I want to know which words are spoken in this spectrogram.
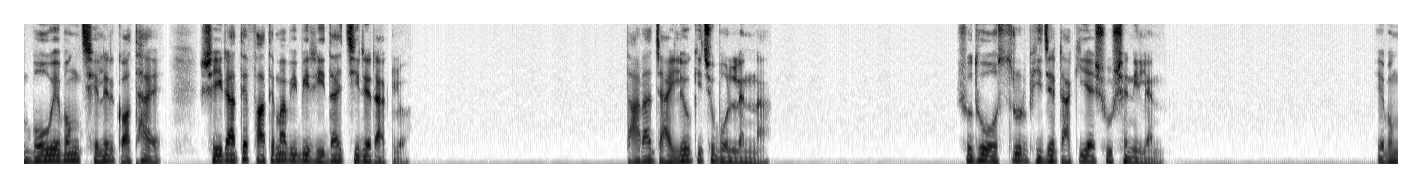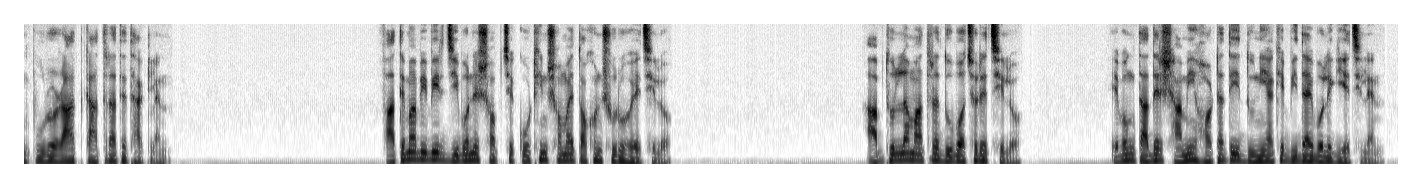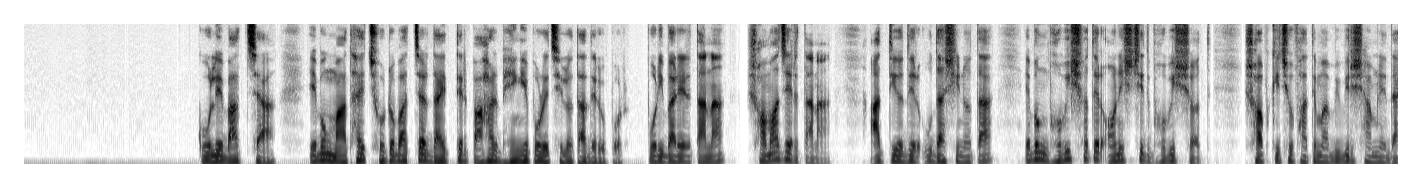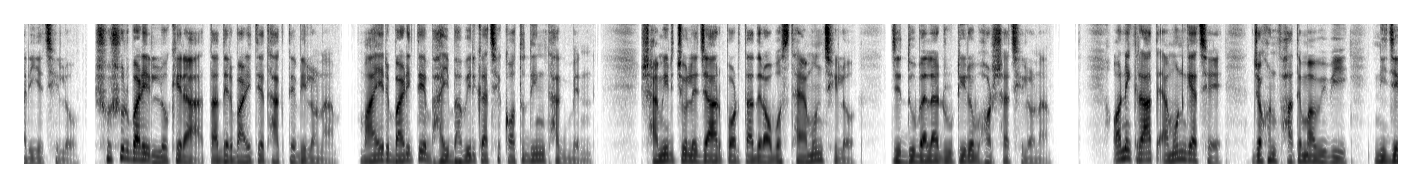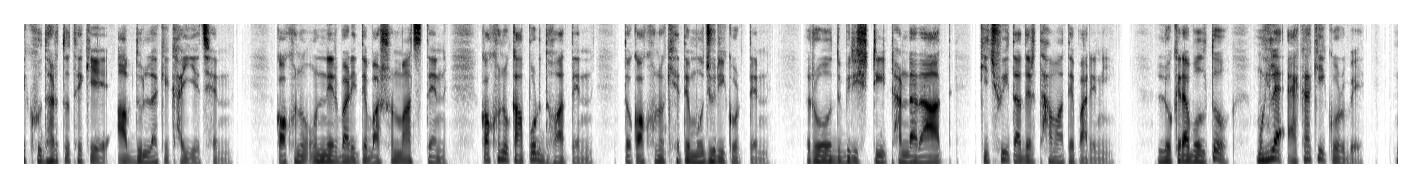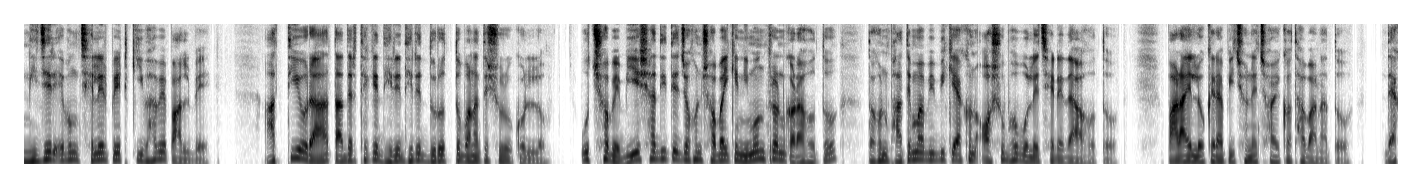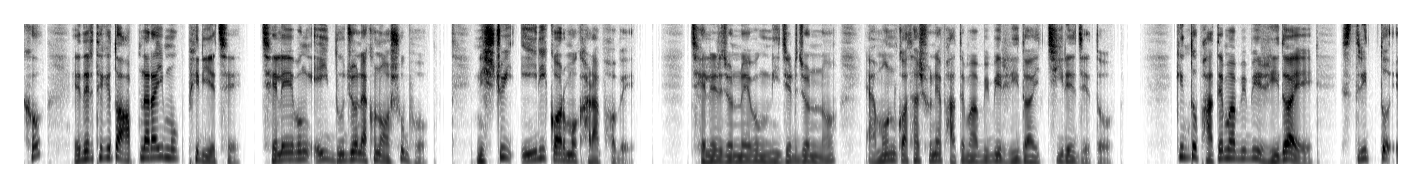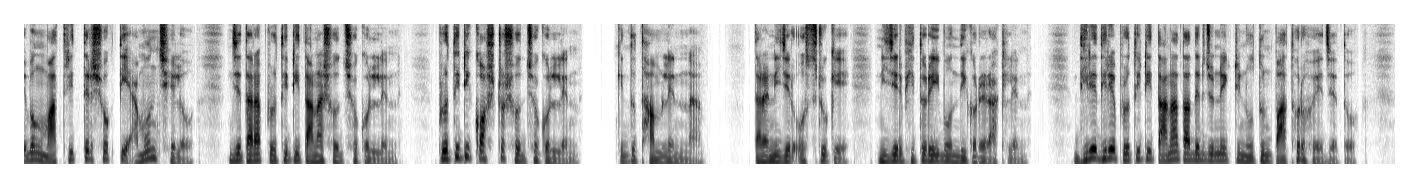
বউ এবং ছেলের কথায় সেই রাতে ফাতেমা বিবির হৃদয় চিরে রাখল। তারা যাইলেও কিছু বললেন না। শুধু অশ্রুর ভিজে টাকিয়ে শুষে নিলেন এবং পুরো রাত কাতরাতে থাকলেন। ফাতেমা বিবির জীবনের সবচেয়ে কঠিন সময় তখন শুরু হয়েছিল। আবদুল্লা মাত্র দু বছরে ছিল এবং তাদের স্বামী হঠাৎই দুনিয়াকে বিদায় বলে গিয়েছিলেন। কোলে বাচ্চা এবং মাথায় ছোট বাচ্চার দায়িত্বের পাহাড় ভেঙে পড়েছিল তাদের উপর। পরিবারের তানা, সমাজের তানা আত্মীয়দের উদাসীনতা এবং ভবিষ্যতের অনিশ্চিত ভবিষ্যৎ সবকিছু ফাতেমা বিবির সামনে দাঁড়িয়েছিল। শ্বশুরবাড়ির লোকেরা তাদের বাড়িতে থাকতে দিল না। মায়ের বাড়িতে ভাই ভাবির কাছে কতদিন থাকবেন? স্বামীর চলে যাওয়ার পর তাদের অবস্থা এমন ছিল যে দুবেলা রুটিরও ভরসা ছিল না। অনেক রাত এমন গেছে যখন ফাতেমা বিবি নিজে ক্ষুধার্ত থেকে আবদুল্লাকে খাইয়েছেন। কখনো অন্যের বাড়িতে বাসন মাজতেন, কখনো কাপড় ধোয়াতেন, তো কখনো খেতে মজুরি করতেন। রোদ, বৃষ্টি, ঠান্ডা রাত কিছুই তাদের থামাতে পারেনি। লোকেরা বলতো, মহিলা একা কি করবে? নিজের এবং ছেলের পেট কীভাবে পালবে? আত্মীয়রা তাদের থেকে ধীরে ধীরে দূরত্ব বানাতে শুরু করল। উৎসবে বিয়ে শাদিতে যখন সবাইকে নিমন্ত্রণ করা হতো, তখন ফাতেমা বিবিকে এখন অশুভ বলে ছেড়ে দেওয়া হতো। পাড়ায় লোকেরা পিছনে ছয় কথা বানাতো। দেখো, এদের থেকে তো আপনারাই মুখ ফিরিয়েছে। ছেলে এবং এই দুজন এখন অশুভ। নিশ্চয়ই এরই কর্ম খারাপ হবে। ছেলের জন্য এবং নিজের জন্য এমন কথা শুনে ফাতেমা বিবির হৃদয় চিরে যেত। কিন্তু ফাতেমা বিবির হৃদয়ে স্ত্রীত্ব এবং মাতৃত্বের শক্তি এমন ছিল যে তারা প্রতিটি তানা সহ্য করলেন, প্রতিটি কষ্ট সহ্য করলেন, কিন্তু থামলেন না। তারা নিজের অশ্রুকে নিজের ভিতরেই বন্দি করে রাখলেন। ধীরে ধীরে প্রতিটি তানা তাদের জন্য একটি নতুন পাথর হয়ে যেত,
